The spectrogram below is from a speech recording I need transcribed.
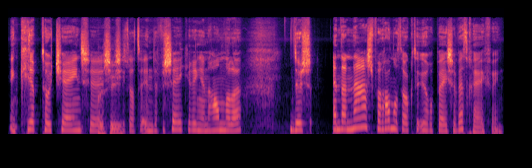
in crypto chains. Je ziet dat in de verzekeringen en handelen. Dus, en daarnaast verandert ook de Europese wetgeving.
